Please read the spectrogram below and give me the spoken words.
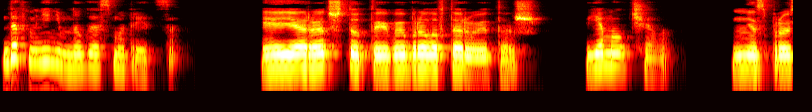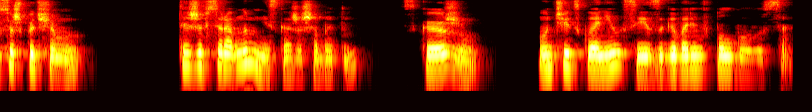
дав мне немного осмотреться. «И я рад, что ты выбрала второй этаж». Я молчала. «Не спросишь, почему?» «Ты же все равно мне скажешь об этом». «Скажу». Он чуть склонился и заговорил в полголоса.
